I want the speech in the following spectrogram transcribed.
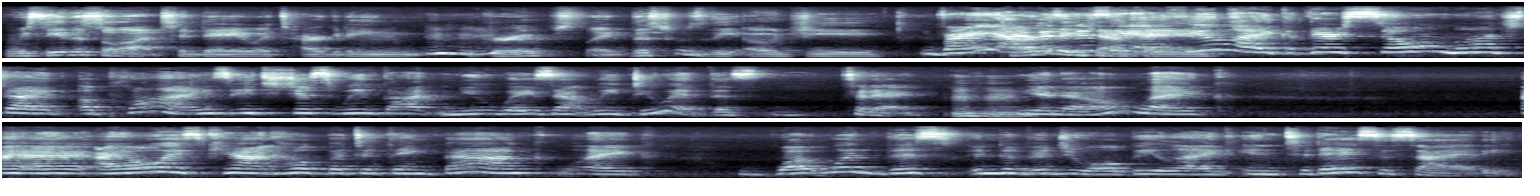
we see this a lot today with targeting Mhm. groups. Like this was the OG Right? I was Targeting gonna say, I feel like there's so much that applies. It's just we've got new ways that we do it this today. Mm-hmm. You know, like I, I I always can't help but to think back, like, what would this individual be like in today's society?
